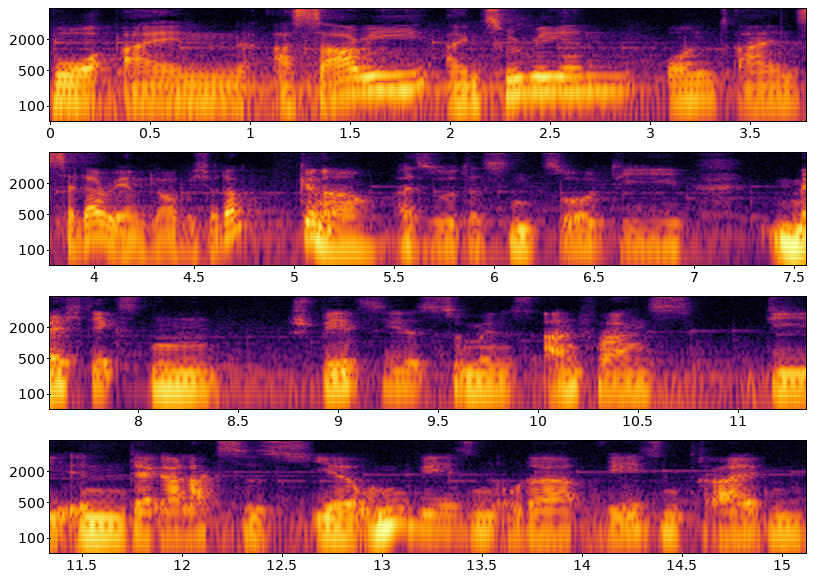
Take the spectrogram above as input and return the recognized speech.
wo ein Asari, ein Turian und ein Celarian, glaube ich, oder? Genau, also das sind so die mächtigsten Spezies, zumindest anfangs, die in der Galaxis ihr Unwesen oder Wesen treiben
